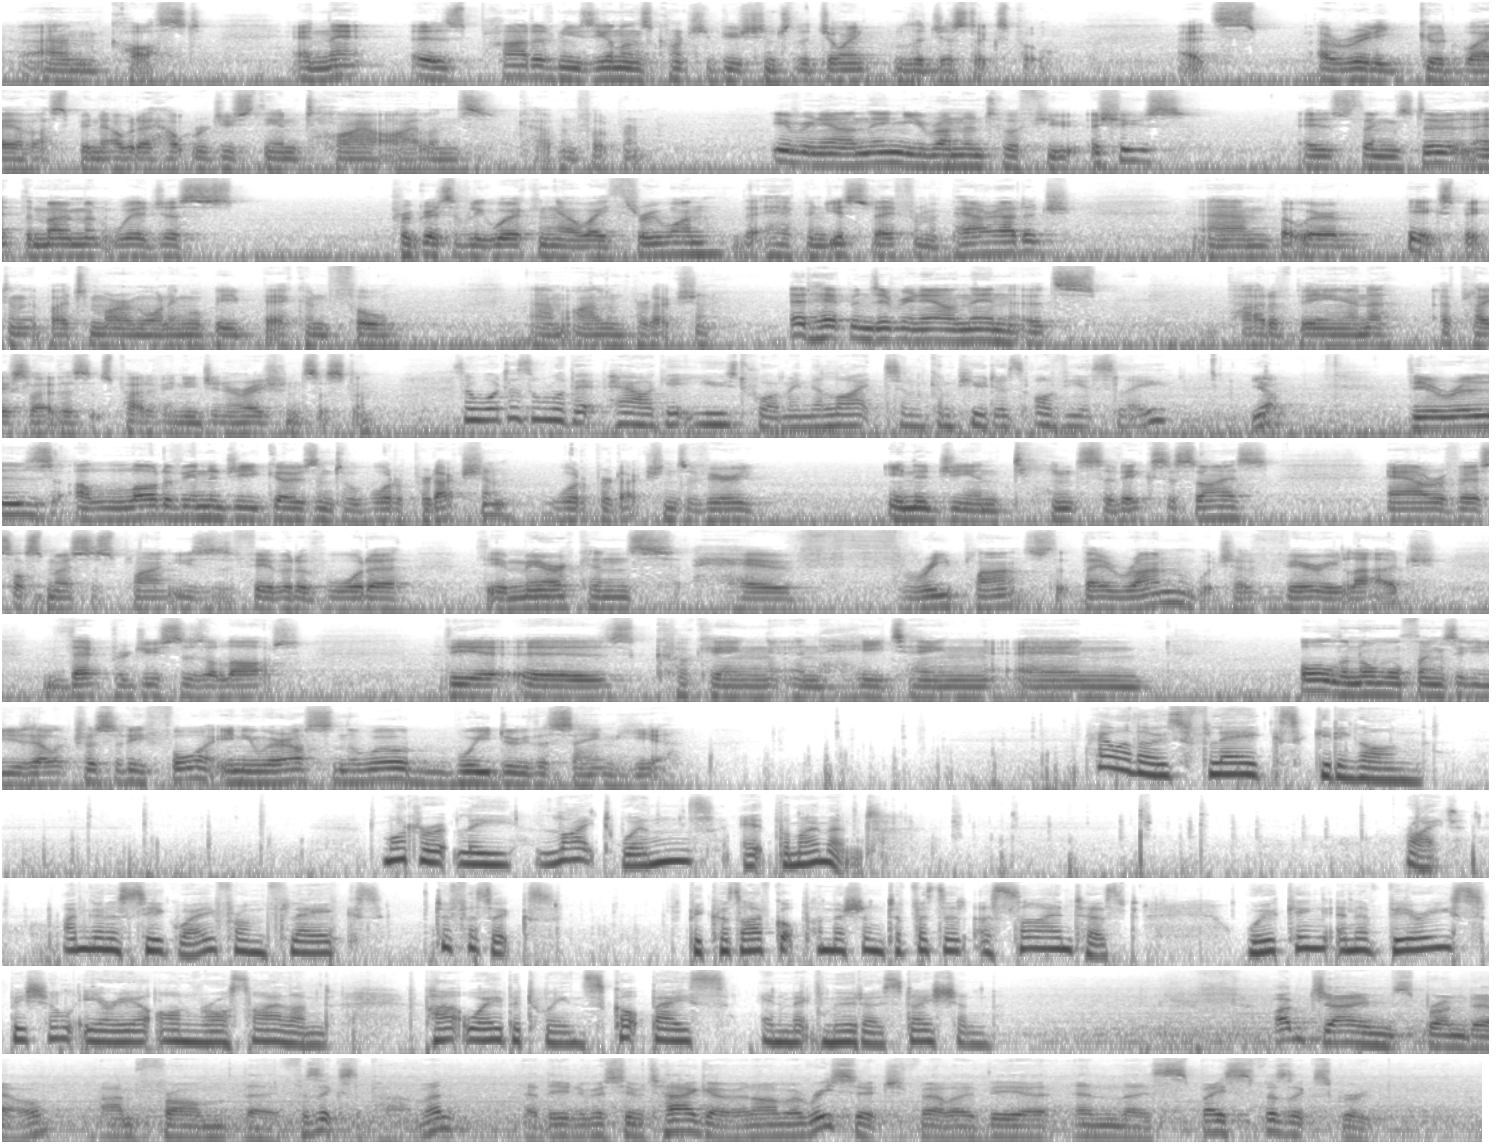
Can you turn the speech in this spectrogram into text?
um, cost. And that is part of New Zealand's contribution to the joint logistics pool. It's a really good way of us being able to help reduce the entire island's carbon footprint. Every now and then you run into a few issues, as things do, and at the moment we're just progressively working our way through one that happened yesterday from a power outage. Um, but we're be expecting that by tomorrow morning we'll be back in full um, island production. It happens every now and then. It's part of being in a, a place like this. It's part of any generation system. So, what does all of that power get used for? I mean, the lights and computers, obviously. Yep. There is a lot of energy goes into water production. Water production is a very energy intensive exercise. Our reverse osmosis plant uses a fair bit of water. The Americans have three plants that they run, which are very large. That produces a lot. There is cooking and heating and all the normal things that you use electricity for anywhere else in the world. We do the same here. How are those flags getting on? Moderately light winds at the moment. Right, I'm going to segue from flags to physics because I've got permission to visit a scientist working in a very special area on Ross Island, partway between Scott Base and McMurdo Station. I'm James Brundell. I'm from the physics department at the University of Otago and I'm a research fellow there in the space physics group.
